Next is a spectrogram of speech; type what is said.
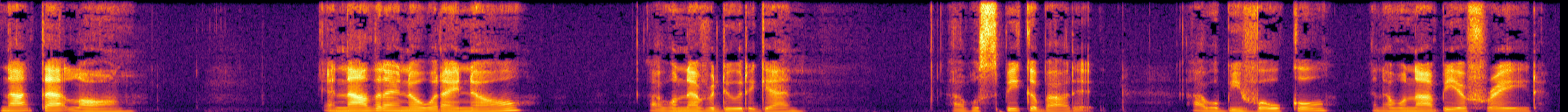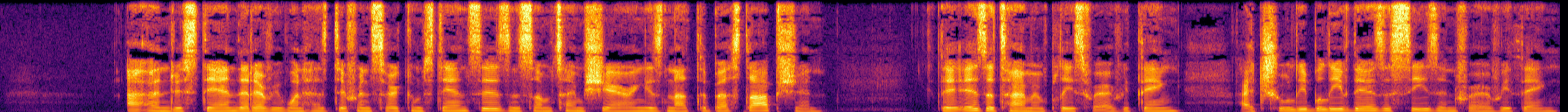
Not that long. And now that I know what I know, I will never do it again. I will speak about it. I will be vocal and I will not be afraid. I understand that everyone has different circumstances and sometimes sharing is not the best option. There is a time and place for everything. I truly believe there is a season for everything.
